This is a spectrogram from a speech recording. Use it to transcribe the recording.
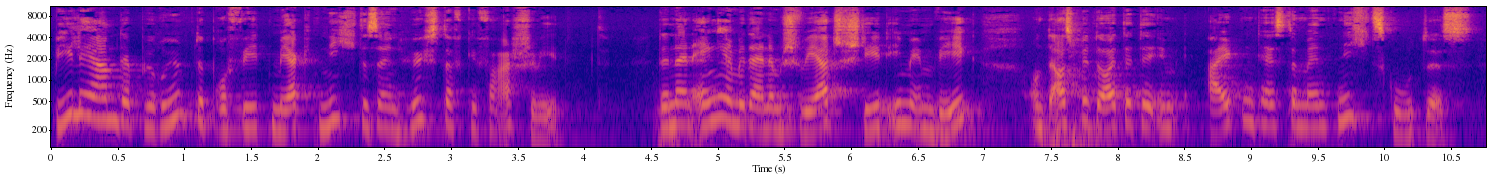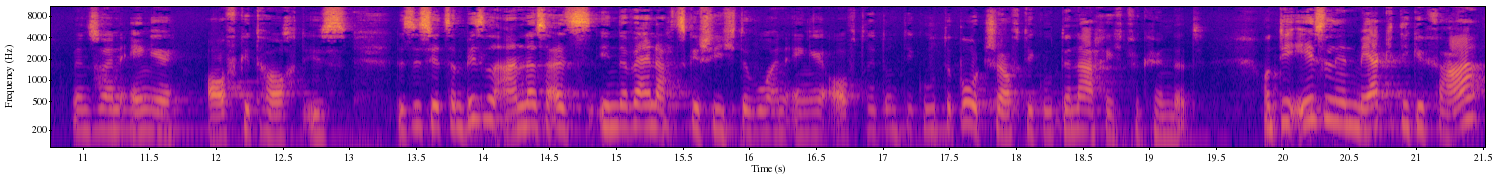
Bileam, der berühmte Prophet, merkt nicht, dass er in höchster Gefahr schwebt. Denn ein Engel mit einem Schwert steht ihm im Weg und das bedeutete im Alten Testament nichts Gutes, wenn so ein Engel aufgetaucht ist. Das ist jetzt ein bisschen anders als in der Weihnachtsgeschichte, wo ein Engel auftritt und die gute Botschaft, die gute Nachricht verkündet. Und die Eselin merkt die Gefahr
